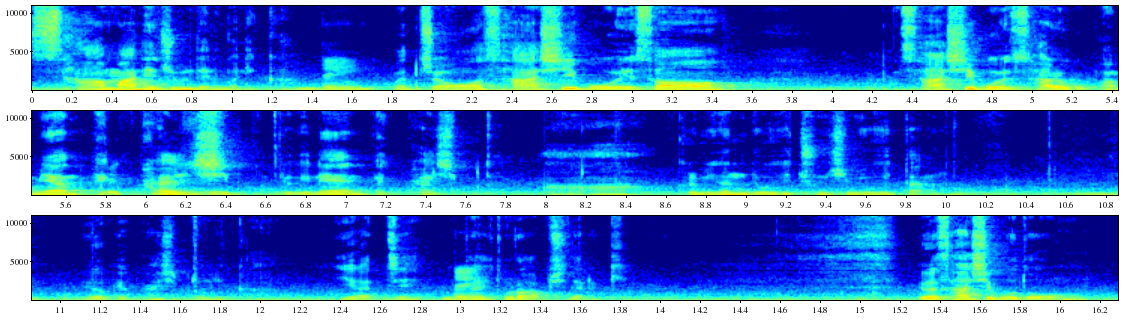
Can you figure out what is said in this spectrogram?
4만 해주면 되는 거니까. 네 맞죠? 45에서 45에서 4를 곱하면 180. 180. 여기는 180도. 아, 그럼 이건 여기 중심 여기 있다는 거. 이거 180도니까. 이해갔지? 네. 다시 돌아갑시다 이렇게. 이거 45도.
